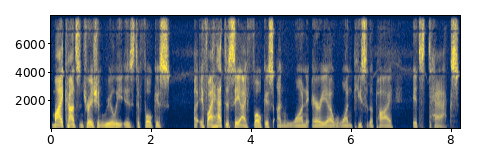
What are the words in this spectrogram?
my concentration really is to focus uh, if i had to say i focus on one area one piece of the pie it's tax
